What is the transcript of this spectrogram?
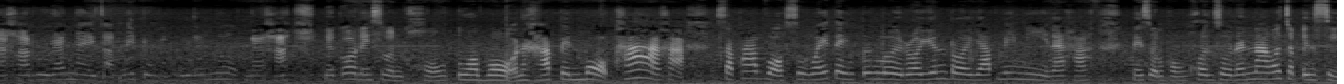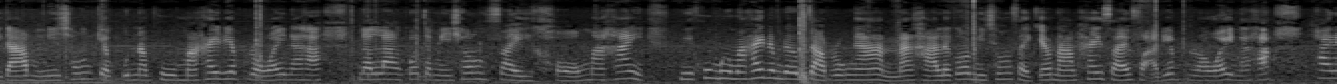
นะคะรูด้านในจะไม่ตรงกับรูด้านนอกนะคะ แล้วก็ในส่วนของตัวเบาะนะคะ เป็นเบาะผ้าค่ะ สภาพเบาะสวยเต่งตึงเลยรอยย่นรอยยับไม่มีนะคะ ในส่วนของคอนโซลด้านหน้าก็จะเป็นสีดำมีช่องเก็บอุณหภูมิมาให้เรียบร้อยนะคะด้านล่างก็จะมีช่องใส่ของมาให้ มีคู่มือมาให้เดิมๆจากโรงงานนะคะ แล้วก็มีช่องใส่แก้วน้ำให้ซ้ายฝาเรียบร้อยนะคะ ภายใน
